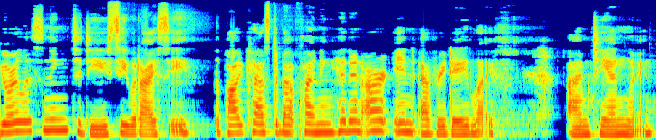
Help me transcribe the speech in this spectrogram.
You're listening to Do You See What I See, the podcast about finding hidden art in everyday life. I'm Tian Wing.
